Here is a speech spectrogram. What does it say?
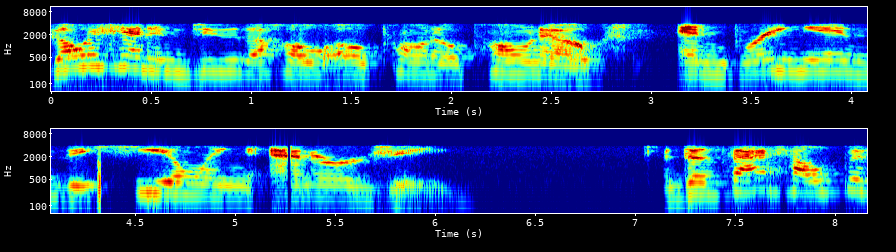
go ahead and do the Ho'oponopono and bring in the healing energy. Does that help at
